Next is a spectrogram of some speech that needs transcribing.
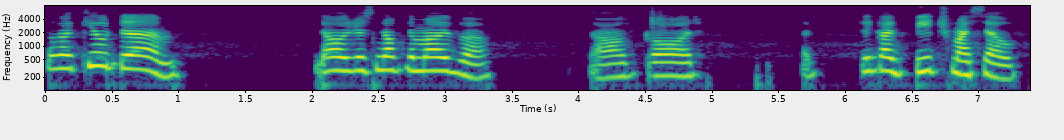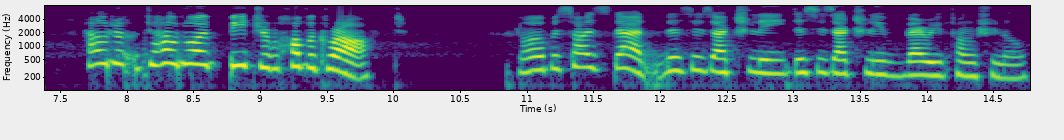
Look, I killed them. No, I just knocked them over. Oh God, I think I beached myself. How do how do I beach a hovercraft? Well, besides that, this is actually this is actually very functional.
